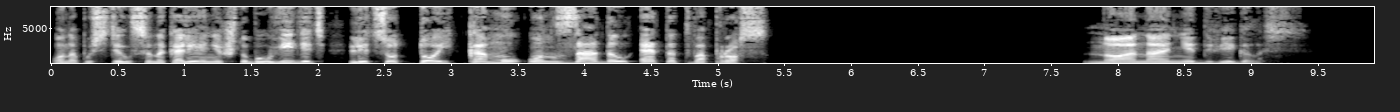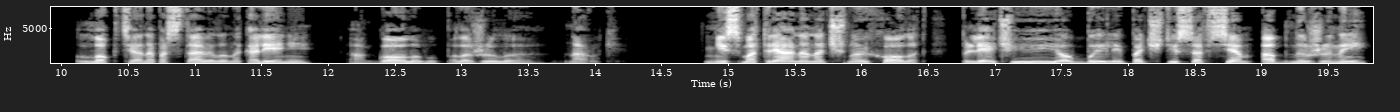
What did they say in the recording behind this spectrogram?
он опустился на колени, чтобы увидеть лицо той, кому он задал этот вопрос. Но она не двигалась. Локти она поставила на колени а голову положила на руки. Несмотря на ночной холод, плечи ее были почти совсем обнажены,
